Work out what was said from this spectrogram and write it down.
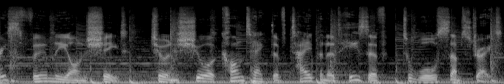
Press firmly on sheet to ensure contact of tape and adhesive to wall substrate.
